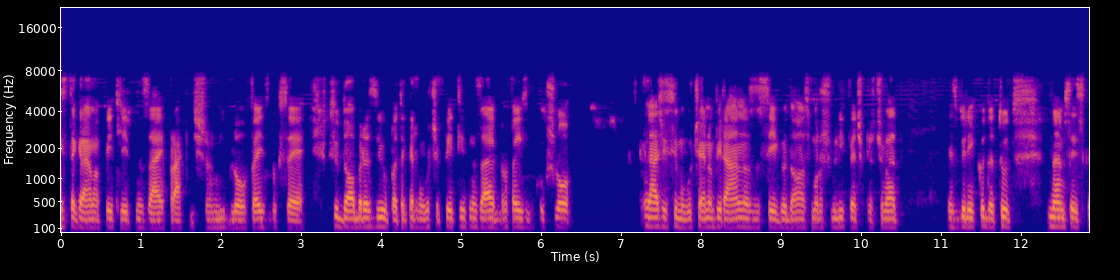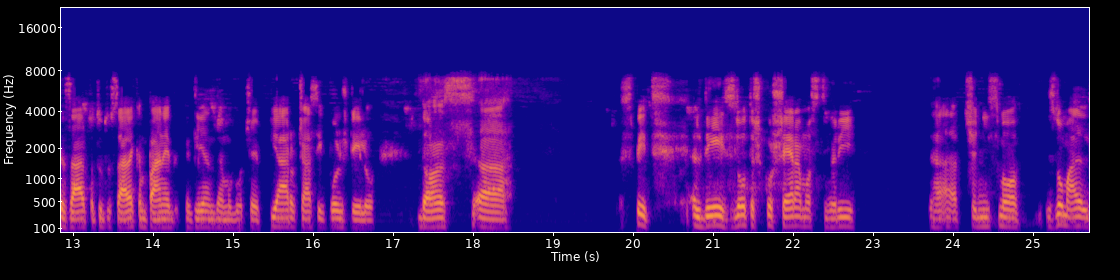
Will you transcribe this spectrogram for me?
Instagram pet let nazaj praktično ni bilo, Facebook se je še dobro razvil, pa takrat mogoče pet let nazaj po Facebooku šlo lažje si mogoče eno viralnost dosegel, danes moraš veliko več plačevati. Jaz bi rekel, da tudi nam se je izkazalo, pa tudi ostale kampanje, da gledam, da je mogoče PR včasih bolj delo. Danes uh, spet ljudje zelo težko širamo stvari. Uh, če nismo zelo malo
